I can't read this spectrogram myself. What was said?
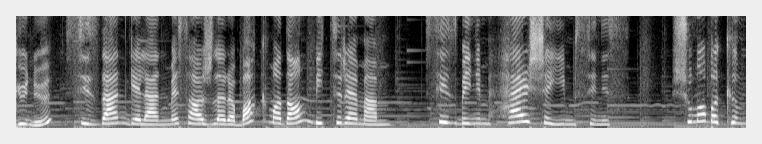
Günü sizden gelen mesajlara bakmadan bitiremem. Siz benim her şeyimsiniz. Şuna bakın.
